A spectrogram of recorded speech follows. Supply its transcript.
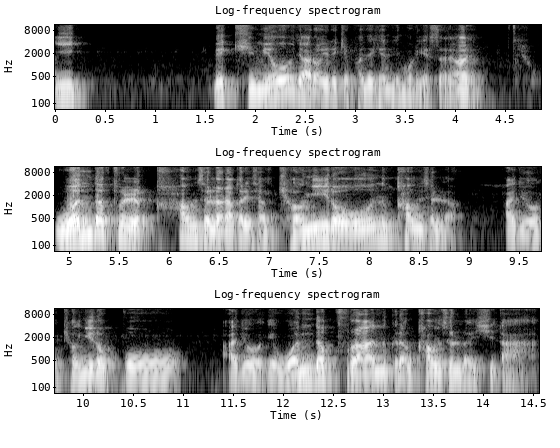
이 왜 기묘자로 이렇게 번역했는지 모르겠어요. 원더풀 카운슬러라 그래서 경이로운 카운슬러. 아주 경이롭고 아주 원더풀한 그런 카운슬러이시다.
